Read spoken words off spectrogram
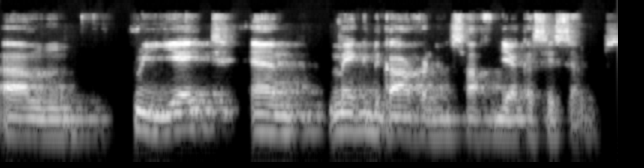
um, create and make the governance of the ecosystems.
